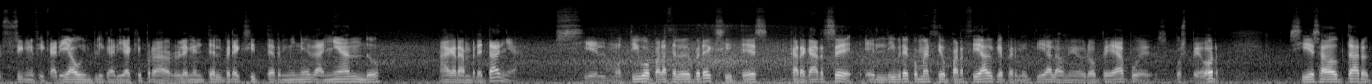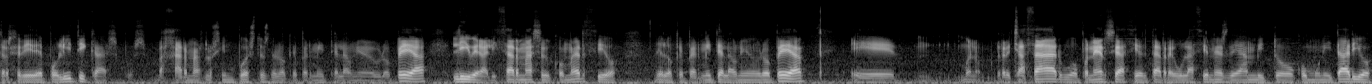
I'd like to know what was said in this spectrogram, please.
significaría o implicaría que probablemente el Brexit termine dañando a Gran Bretaña. Si el motivo para hacer el Brexit es cargarse el libre comercio parcial que permitía la Unión Europea, pues, pues peor. Si es adoptar otra serie de políticas, pues bajar más los impuestos de lo que permite la Unión Europea, liberalizar más el comercio de lo que permite la Unión Europea, eh, bueno, rechazar u oponerse a ciertas regulaciones de ámbito comunitario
